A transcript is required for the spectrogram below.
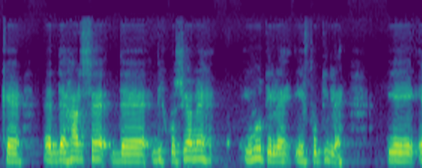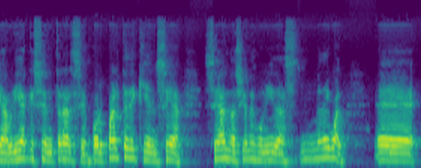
que eh, dejarse de discusiones inútiles y futiles y, habría que centrarse por parte de quien sea, sean Naciones Unidas, me da igual, eh,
